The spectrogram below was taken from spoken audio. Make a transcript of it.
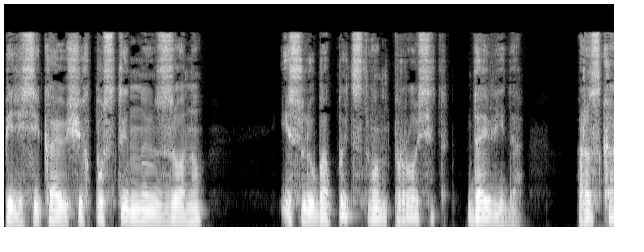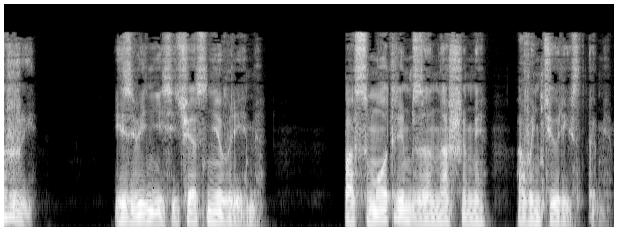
пересекающих пустынную зону, и с любопытством просит Давида, «Расскажи». «Извини, сейчас не время. Посмотрим за нашими авантюристками».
